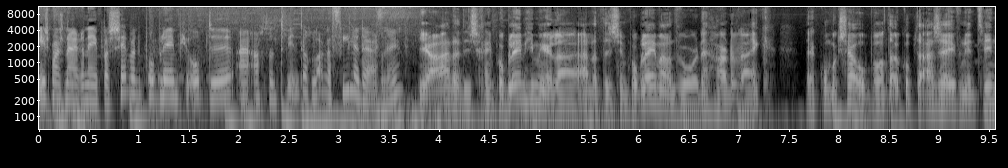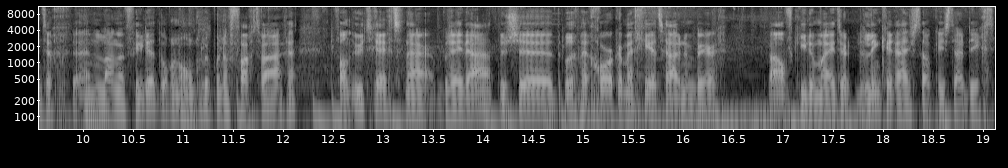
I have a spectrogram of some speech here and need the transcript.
Eerst maar eens naar René Passet met een probleempje op de A28. Lange file daar, nee? Ja, dat is geen probleempje meer, Lara. Dat is een probleem aan het worden, Harderwijk. Daar kom ik zo op, want ook op de A27 een lange file... door een ongeluk met een vrachtwagen. Van Utrecht naar Breda, tussen de brug bij Gorkum en Geertruidenberg. 12 kilometer, de linkerrijstrook is daar dicht.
